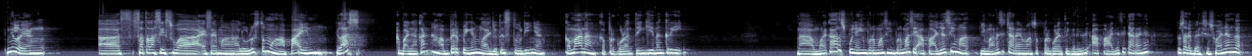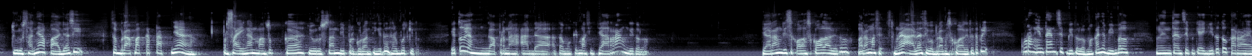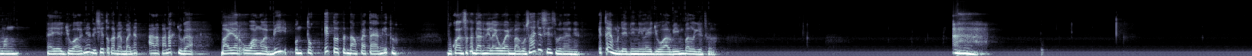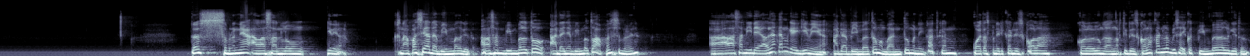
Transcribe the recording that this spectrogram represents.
ini loh yang uh, setelah siswa SMA lulus tuh mau ngapain? Jelas kebanyakan hampir pengen melanjutin studinya. Ke mana? Ke perguruan tinggi negeri. Nah, mereka harus punya informasi-informasi apa aja sih, gimana sih caranya masuk perguruan tinggi negeri? Apa aja sih caranya? Terus ada beasiswanya nggak? Jurusannya apa aja sih? Seberapa ketatnya persaingan masuk ke jurusan di perguruan tinggi tersebut gitu? Itu yang nggak pernah ada atau mungkin masih jarang gitu loh. Jarang di sekolah-sekolah gitu. Padahal masih sebenarnya ada sih beberapa sekolah gitu, tapi kurang intensif gitu loh. Makanya bimbel ngintensif kayak gitu tuh karena emang daya jualnya di situ karena banyak anak-anak juga bayar uang lebih untuk itu tentang PTN itu. Bukan sekedar nilai UN bagus aja sih sebenarnya. Itu yang menjadi nilai jual bimbel gitu. Terus sebenarnya alasan lu gini lah. kenapa sih ada bimbel gitu? Alasan bimbel tuh adanya bimbel tuh apa sih sebenarnya Uh, alasan idealnya kan kayak gini ya. Ada bimbel tuh membantu meningkatkan kualitas pendidikan di sekolah. Kalau lu nggak ngerti di sekolah kan lu bisa ikut bimbel gitu.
